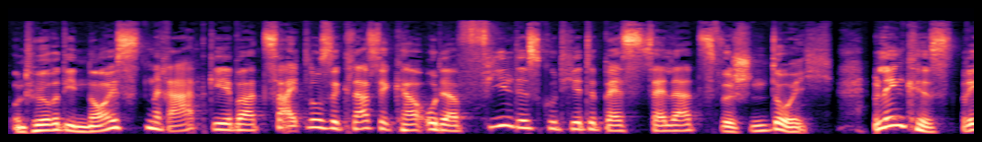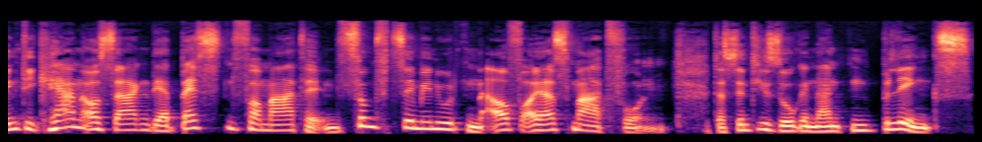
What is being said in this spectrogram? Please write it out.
und höre die neuesten Ratgeber, zeitlose Klassiker oder viel diskutierte Bestseller zwischendurch. Blinkist bringt die Kernaussagen der besten Formate in 15 Minuten auf euer Smartphone. Das sind die sogenannten Blinks.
